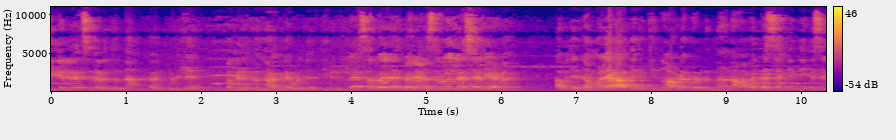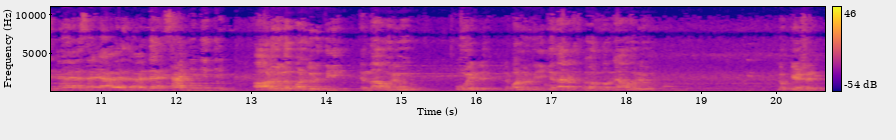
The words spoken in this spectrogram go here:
തിരൂരിൽ വെച്ച് നടത്തുന്ന കവിക്കൂടിൽ പങ്കെടുക്കണമെന്ന് ആഗ്രഹമുണ്ട്. തിരൂരിലെ സർവകല മലയാള സർവകലാശാലയാണ്. അവർ നമ്മളെ ആദരിക്കുന്നു അവിടെ കൊണ്ടുവന്ന് അവരുടെ സന്നിധി സന്ന- സ- അവരുടെ സാന്നിധ്യത്തിൽ. ആളുകൾ പള്ളുരുത്തി എന്ന ഒരു point Palluruthy E K Narayana പറഞ്ഞ ആ ഒരു ലൊക്കേഷൻ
